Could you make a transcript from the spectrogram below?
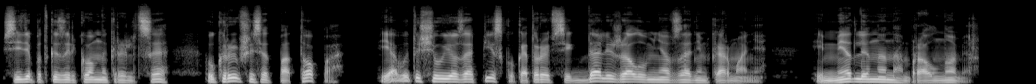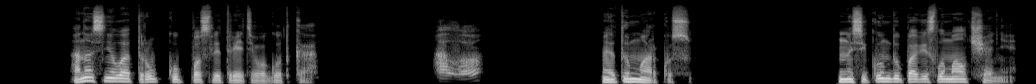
Сидя под козырьком на крыльце, укрывшись от потопа, я вытащил ее записку, которая всегда лежала у меня в заднем кармане, и медленно набрал номер. Она сняла трубку после третьего гудка. «Алло?» «Это Маркус». На секунду повисло молчание.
